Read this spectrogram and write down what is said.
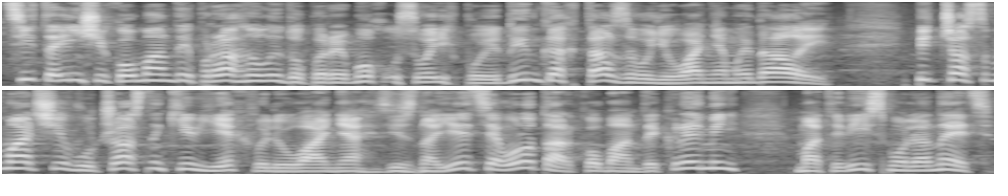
Ці та інші команди прагнули до перемог у своїх поєдинках та завоювання медалей. Під час матчів в учасників є хвилювання, зізнається воротар команди Кремінь Матвій Смолянець.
